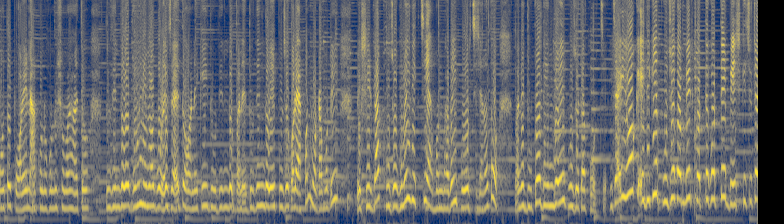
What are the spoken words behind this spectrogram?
মতো পড়ে না, কোনো কোনো সময় হয়তো দুদিন ধরে পূর্ণিমা পড়ে যায়, তো অনেকেই দুদিন মানে দুদিন ধরেই পুজো করে। এখন মোটামুটি বেশিরভাগ পুজোগুলোই দেখছি এমনভাবেই পড়ছে, জানো তো? মানে দুটো দিন ধরেই পুজোটা পড়ছে। যাই হোক, এদিকে পুজো কমপ্লিট করতে করতে বেশ কিছুটা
